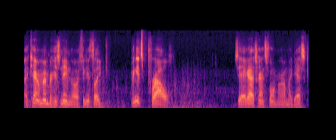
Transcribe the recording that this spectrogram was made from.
I can't remember his name though. I think it's like, I think it's Prowl. See, I got a transformer on my desk.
